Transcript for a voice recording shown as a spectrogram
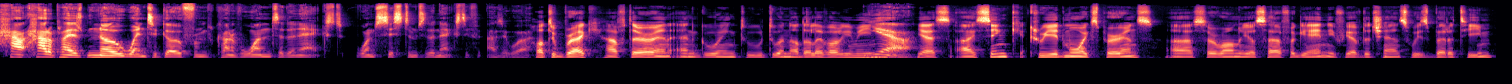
how how do players know when to go from kind of one to the next, one system to the next, if, as it were? How to break after and, and going to, to another level, you mean? Yeah. Yes, I think create more experience, uh, surround yourself again if you have the chance with better team,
